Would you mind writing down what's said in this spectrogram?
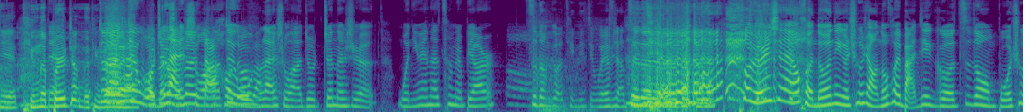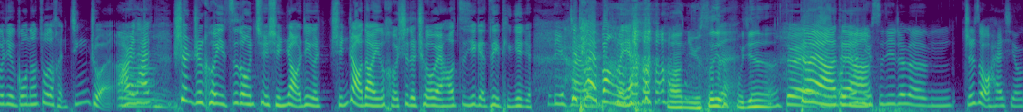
去，停的倍儿正的停的对我们来说对我们来说啊，就真的是我宁愿他蹭着边儿自动给我停进去，我也不想对自己对对对对对对，特别是现在有很多那个车厂都会把这个自动泊车这个功能做的很精准，而且它嗯甚至可以自动去寻找这个寻找到一个合适的车位，然后自己给自己停进去，厉害，这太棒了呀！啊，女司机的对福音。对对啊对啊女司机真的嗯直走还行，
